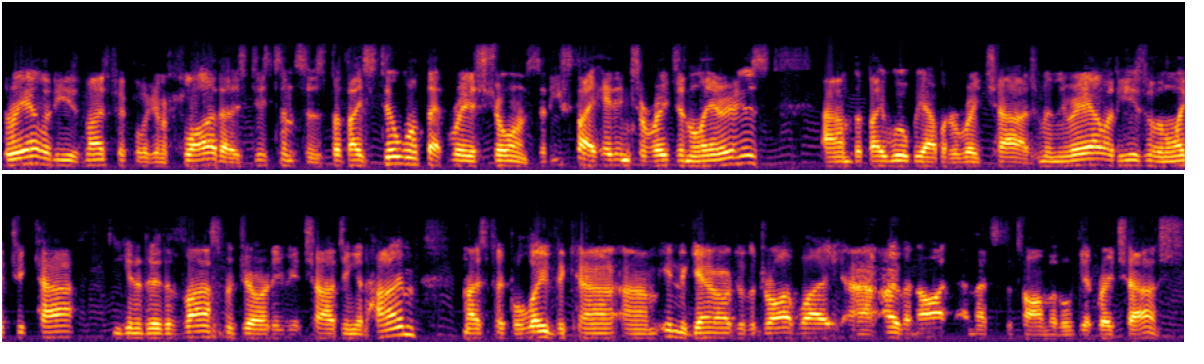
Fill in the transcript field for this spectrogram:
The reality is most people are going to fly those distances, but they still want that reassurance that if they head into regional areas, um, that they will be able to recharge. I mean, the reality is with an electric car, you're going to do the vast majority of your charging at home. Most people leave the car um, in the garage or the driveway uh, overnight, and that's the time it'll get recharged.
